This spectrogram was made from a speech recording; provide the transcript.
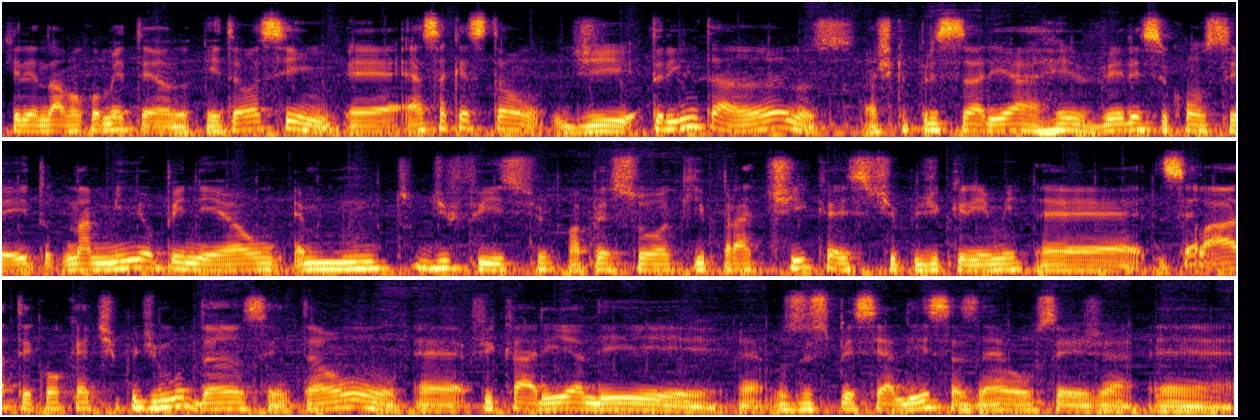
que ele andava cometendo. Então, assim, é, essa questão de 30 anos, acho que precisaria rever esse conceito. Na minha opinião, é muito difícil uma pessoa que pratica esse tipo de crime, é, sei lá, ter qualquer tipo de mudança. Então, é, ficaria ali é, os especialistas, né? Ou seja, é,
